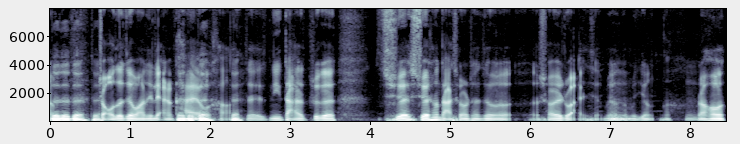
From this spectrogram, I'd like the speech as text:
对对对对，肘子就往你脸上开，我靠，对。你打这个学学生打球，他就。稍微软一些，没有那么硬啊。然后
